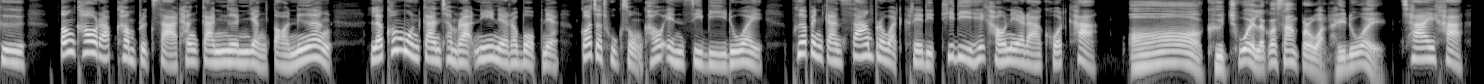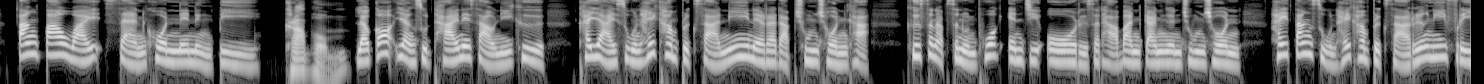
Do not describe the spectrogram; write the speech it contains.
คือ ต้องเข้ารับคำปรึกษาทางการเงินอย่างต่อเนื่อง แล้วข้อมูลการชำระหนี้ในระบบเนี่ยก็จะถูกส่งเข้า NCB ด้วย เพื่อเป็นการสร้างประวัติเครดิตที่ดีให้เขาในอนาคตค่ะ อ๋อ คือช่วยแล้วก็สร้างประวัติให้ด้วย ใช่ค่ะ ตั้งเป้าไว้แสนคนใน 1 ปี ครับผม แล้วก็อย่างสุดท้ายในสาวนี้คือ ขยายศูนย์ให้คำปรึกษาหนี้ในระดับชุมชนค่ะ คือสนับสนุนพวก NGO หรือสถาบันการเงินชุมชน ให้ตั้งศูนย์ให้คำปรึกษาเรื่องหนี้ฟรี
